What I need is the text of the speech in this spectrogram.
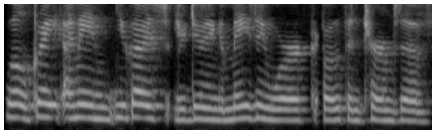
Well, great. I mean, you guys, you're doing amazing work, both in terms of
